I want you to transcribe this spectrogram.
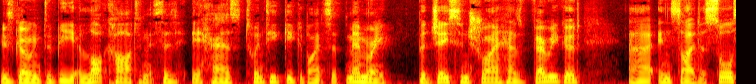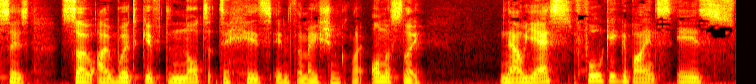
is going to be a Lockhart, and it says it has 20 gigabytes of memory. But Jason Schreier has very good uh, insider sources, so I would give the nod to his information quite honestly. Now, yes, 4 gigabytes is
